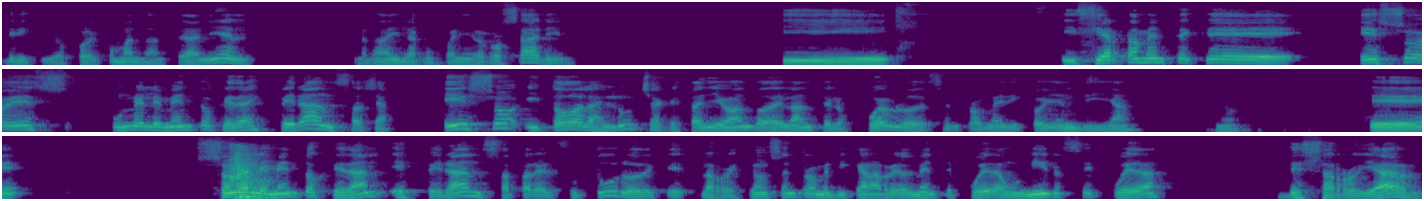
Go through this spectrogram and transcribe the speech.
dirigido por el comandante Daniel ¿verdad? y la compañera Rosario. Y, y ciertamente que eso es un elemento que da esperanza, o sea, eso y todas las luchas que están llevando adelante los pueblos de Centroamérica hoy en día. Eh, son elementos que dan esperanza para el futuro de que la región centroamericana realmente pueda unirse pueda desarrollar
